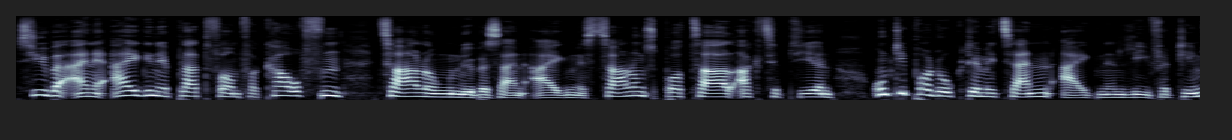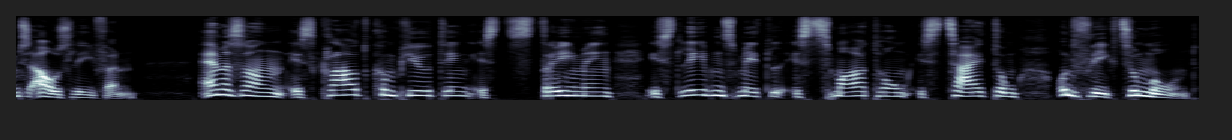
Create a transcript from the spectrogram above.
sie über eine eigene Plattform verkaufen, Zahlungen über sein eigenes Zahlungsportal akzeptieren und die Produkte mit seinen eigenen Lieferteams ausliefern. Amazon ist Cloud Computing, ist Streaming, ist Lebensmittel, ist Smart Home, ist Zeitung und fliegt zum Mond.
